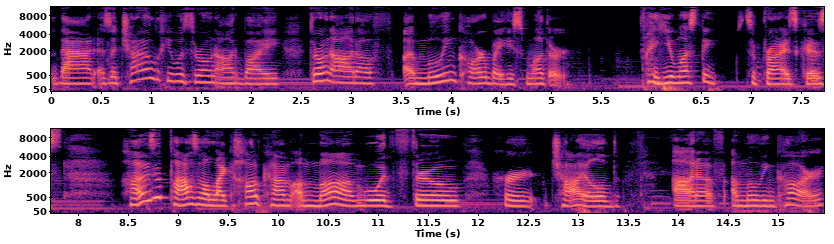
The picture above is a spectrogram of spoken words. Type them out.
that as a child he was thrown out by thrown out of a moving car by his mother. You must be surprised because how is it possible? Like, how come a mom would throw her child out of a moving car?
